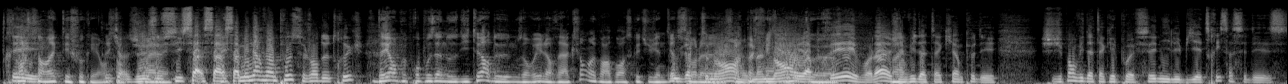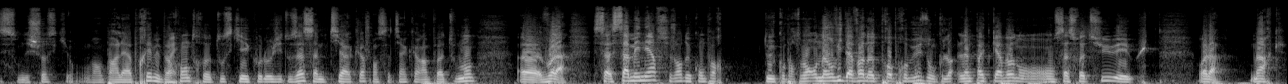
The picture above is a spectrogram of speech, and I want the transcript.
très sent, hein, que t'es choqué. le très- je- Ouais, je ouais. suis- ça ça, ça m'énerve un peu ce genre de truc. D'ailleurs, on peut proposer à nos auditeurs de nous envoyer leur réaction hein, par rapport à ce que tu viens de dire Exactement, sur, la maintenant Facebook, et après, voilà, j'ai envie d'attaquer un peu des. J'ai pas envie d'attaquer le POFC ni les billetteries, ça c'est des, ce sont des choses qui on va en parler après, mais par contre tout ce qui est écologie, tout ça, ça me tient à cœur. Je pense que ça tient à cœur un peu à tout le monde. Voilà, ça, ça m'énerve ce genre de, comport- de comportement. On a envie d'avoir notre propre bus, donc l'impact carbone, on, on s'assoit dessus et voilà. Marc.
